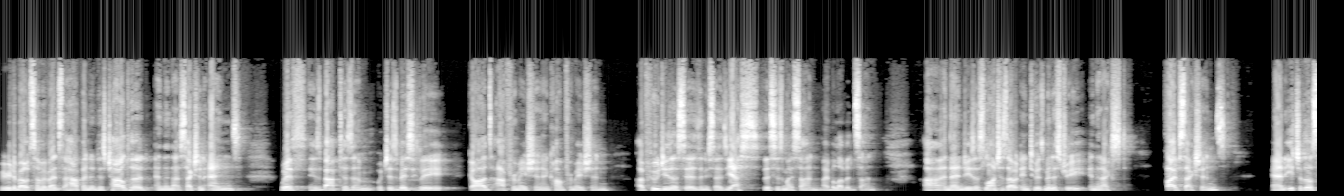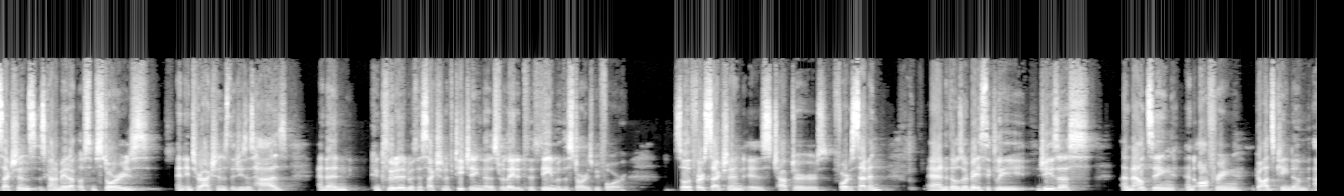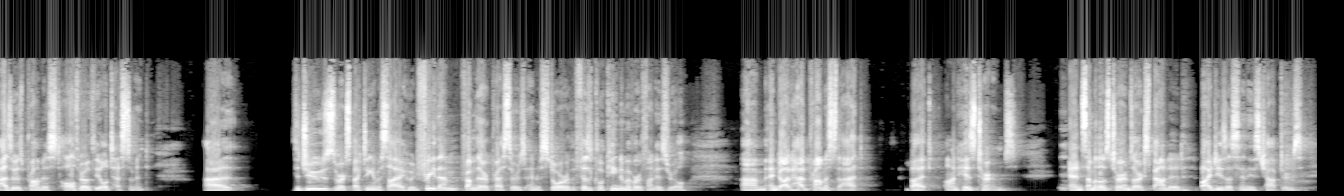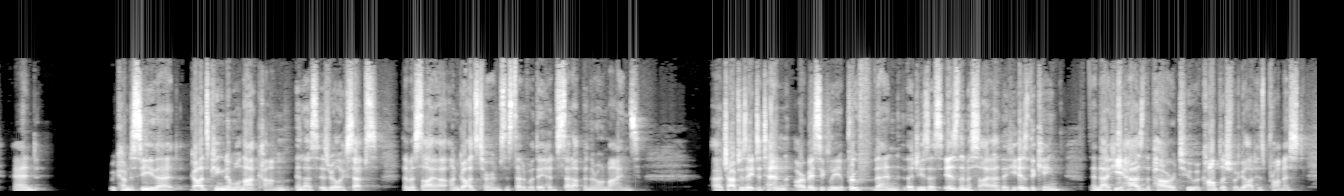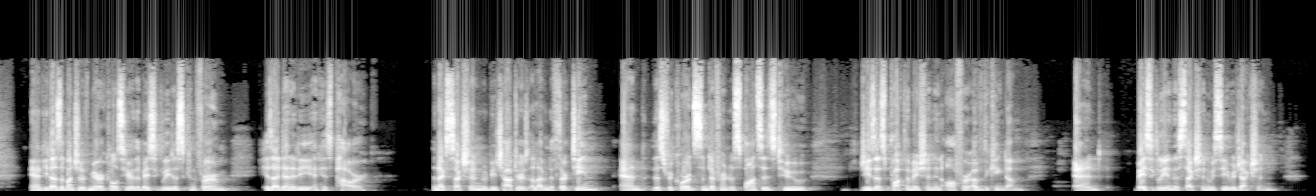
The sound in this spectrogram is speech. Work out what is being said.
We read about some events that happened in his childhood, and then that section ends with his baptism, which is basically God's affirmation and confirmation of who Jesus is. And he says, Yes, this is my son, my beloved son. Uh, and then Jesus launches out into his ministry in the next five sections. And each of those sections is kind of made up of some stories and interactions that Jesus has, and then concluded with a section of teaching that is related to the theme of the stories before. So the first section is chapters four to seven, and those are basically Jesus announcing and offering God's kingdom as it was promised all throughout the Old Testament. Uh, the Jews were expecting a Messiah who would free them from their oppressors and restore the physical kingdom of earth on Israel. Um, and God had promised that, but on his terms. And some of those terms are expounded by Jesus in these chapters. And we come to see that God's kingdom will not come unless Israel accepts the Messiah on God's terms instead of what they had set up in their own minds. Uh, chapters 8 to 10 are basically a proof then that Jesus is the Messiah, that he is the King, and that he has the power to accomplish what God has promised. And he does a bunch of miracles here that basically just confirm his identity and his power. The next section would be chapters 11 to 13, and this records some different responses to Jesus' proclamation and offer of the kingdom. And basically, in this section, we see rejection.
